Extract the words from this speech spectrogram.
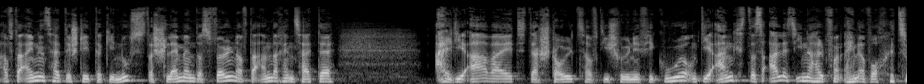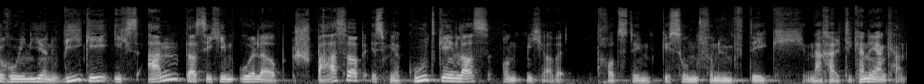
auf der einen Seite steht der Genuss, das Schlemmen, das Füllen, auf der anderen Seite all die Arbeit, der Stolz auf die schöne Figur und die Angst, das alles innerhalb von einer Woche zu ruinieren. Wie gehe ich's an, dass ich im Urlaub Spaß habe, es mir gut gehen lasse und mich aber trotzdem gesund, vernünftig, nachhaltig ernähren kann?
